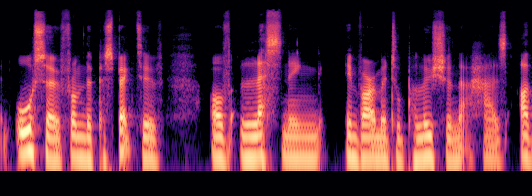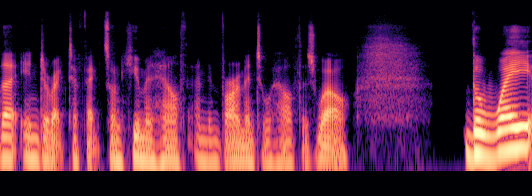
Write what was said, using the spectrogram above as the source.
and also from the perspective of lessening environmental pollution that has other indirect effects on human health and environmental health as well. The way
